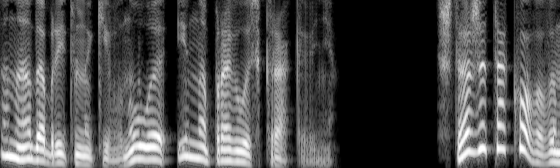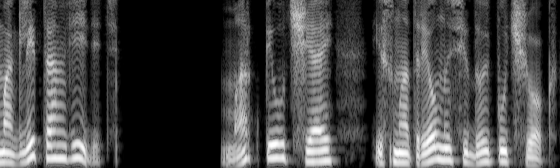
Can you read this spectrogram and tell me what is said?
Она одобрительно кивнула и направилась к раковине. «Что же такого вы могли там видеть?» Марк пил чай и смотрел на седой пучок.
